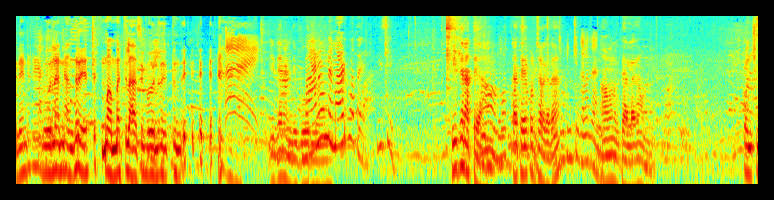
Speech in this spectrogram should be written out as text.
ఇదేంటిది? బూర్లు అన్ని అందరూ వేస్తే మా అమ్మ వచ్చి లాస్ట్ బూర్లు తిప్పుతుంది. ఇదేనండి బూర్లు. మాడిపోతాయి. తీసి. తీసిన అత్తయ్య? కాసేపు ఉంచాలి కదా? కొంచెం కలర్ రాని అవును తెల్లగా ఉంది. కొంచెం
